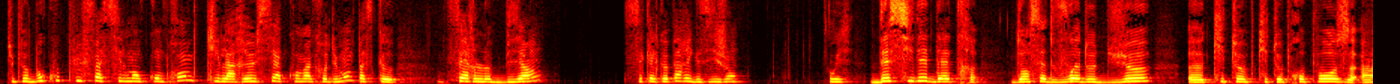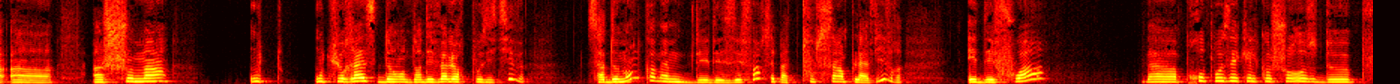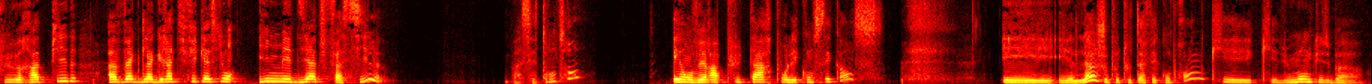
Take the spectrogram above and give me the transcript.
tu peux beaucoup plus facilement comprendre qu'il a réussi à convaincre du monde parce que faire le bien, c'est quelque part exigeant. Oui. Décider d'être dans cette voie de Dieu, euh, qui, te, qui te propose un, un, chemin où, où, tu restes dans, dans, des valeurs positives, ça demande quand même des, des efforts. C'est pas tout simple à vivre. Et des fois, bah, proposer quelque chose de plus rapide avec de la gratification immédiate facile, bah, c'est tentant. Et on verra plus tard pour les conséquences. Et, et là, je peux tout à fait comprendre qu'il y, y, ait du monde qui se bat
